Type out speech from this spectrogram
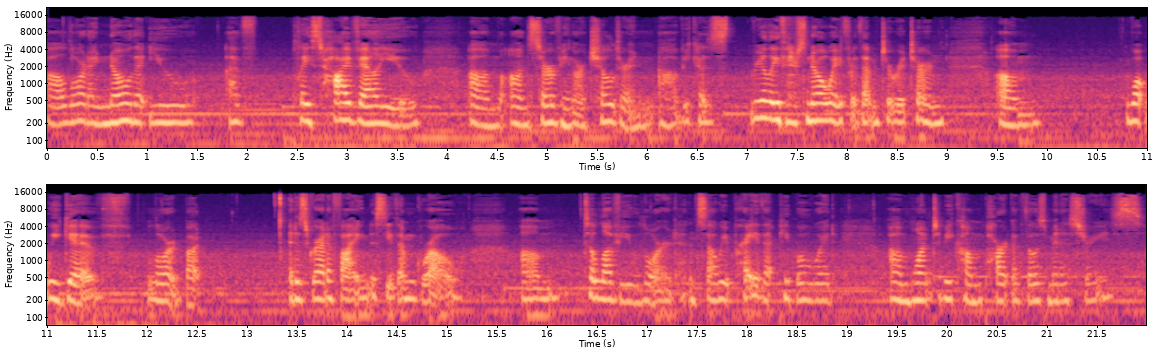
Uh, Lord, I know that you have placed high value um, on serving our children uh, because really there's no way for them to return um, what we give, Lord, but it is gratifying to see them grow um, to love you, Lord. And so we pray that people would want to become part of those ministries.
